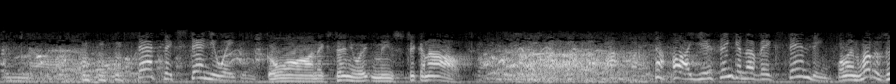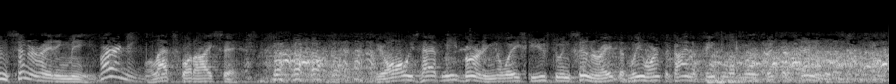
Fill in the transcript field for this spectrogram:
No. That's extenuating. Go on. Extenuating means sticking out. Oh, you're thinking of extending. Well, then what does incinerating mean? Burning. Well, that's what I said. she always had me burning the way she used to incinerate that we weren't the kind of people that were fit to stand it.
